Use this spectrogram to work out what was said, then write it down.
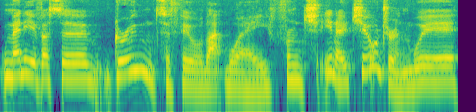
many of us are groomed to feel that way from, you know, children. We're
